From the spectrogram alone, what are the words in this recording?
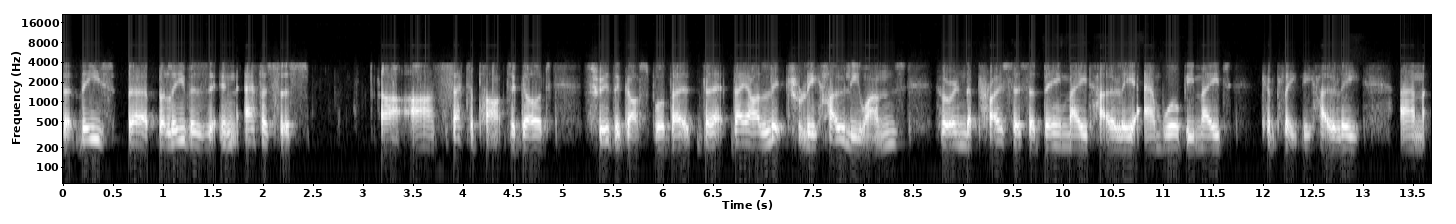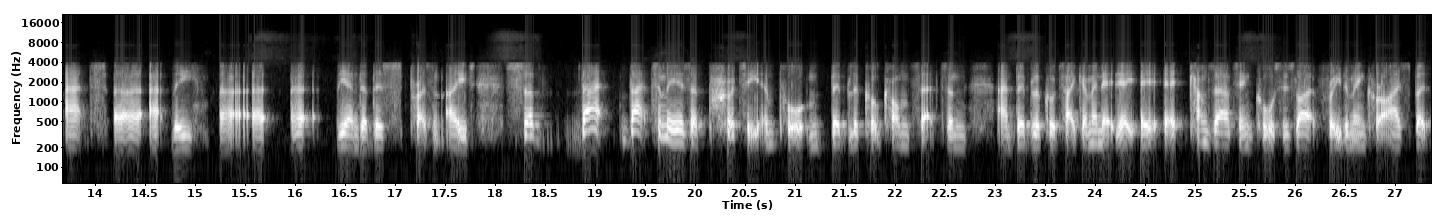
that these uh, believers in Ephesus are, are, set apart to God through the gospel, that, that they are literally holy ones who are in the process of being made holy and will be made completely holy um, at uh, at the uh, the end of this present age. So that that to me is a pretty important biblical concept and, and biblical take. I mean, it, it, it comes out in courses like Freedom in Christ, but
